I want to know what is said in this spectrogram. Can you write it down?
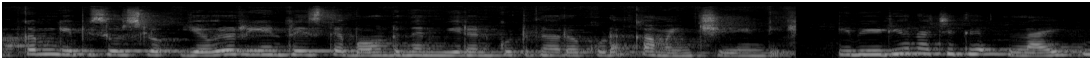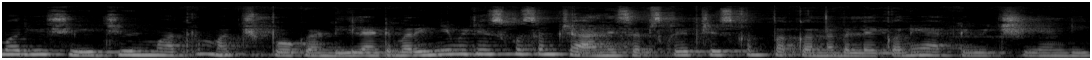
అప్కమింగ్ ఎపిసోడ్స్లో ఎవరు రీఎంట్రీ ఇస్తే బాగుంటుందని మీరు అనుకుంటున్నారో కూడా కామెంట్ చేయండి. ఈ వీడియో నచ్చితే లైక్ మరియు షేర్ చేయడం మాత్రం మర్చిపోకండి. ఇలాంటి మరిన్ని వీడియోస్ కోసం ఛానల్ని సబ్స్క్రైబ్ చేసుకొని పక్కన బెల్ ఐకాన్ని యాక్టివేట్ చేయండి.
